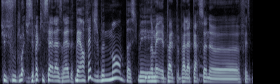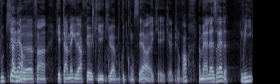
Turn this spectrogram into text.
Tu, te fous de moi, tu sais pas qui c'est Al Azred? Ben en fait, je me demande parce que mais Non, mais pas, pas la personne euh, Facebookienne, Ah, euh, enfin, qui était un mec d'ailleurs qui, qui va à beaucoup de concerts, euh, qui, qui a depuis longtemps. Non, mais Al Azred, oui,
